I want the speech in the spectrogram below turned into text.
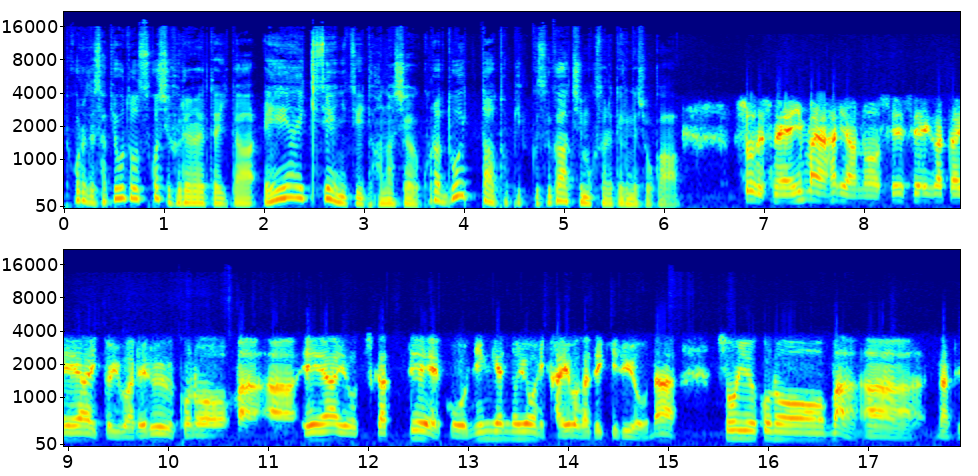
ところで先ほど少し触れられていた AI 規制について話し合う、これはどういったトピックスが注目されているんでしょうか？そうですね今、やはりあの生成型 AI と言われるこの、まあ、AI を使ってこう人間のように会話ができるようなそういうこの、まあ、あなんて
